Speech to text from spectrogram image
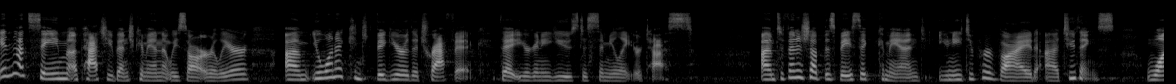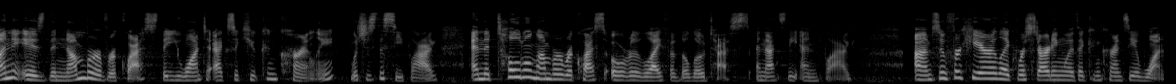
in that same Apache bench command that we saw earlier, um, you'll want to configure the traffic that you're going to use to simulate your tests. Um, to finish up this basic command, you need to provide uh, two things. One is the number of requests that you want to execute concurrently, which is the C flag, and the total number of requests over the life of the load test, and that's the N flag. Um, so for here, like we're starting with a concurrency of one,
